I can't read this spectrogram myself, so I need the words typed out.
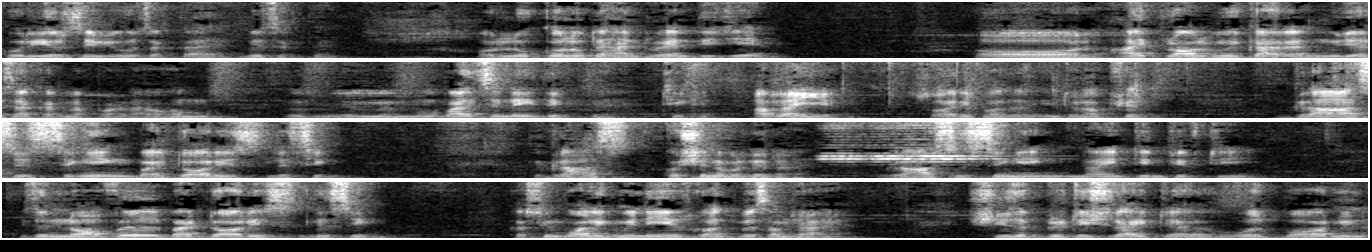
कोरियर से भी हो सकता है, भेज सकते हैं। और लोकल हो तो हैंड टू हैंड दीजिए। और आई प्रॉब्लम के कारण मुझे ऐसा करना पड़ रहा है। हम मोबाइल से नहीं देखते हैं। ठीक है, अब आइए। Sorry for the interruption grass is singing by Doris Lessing grass question number दे रहा है। Grass is singing 1950 is a novel by Doris Lessing का सिम्बॉलिक मीनिंग उसको अंत में समझाएँ। She is a British writer who was born in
